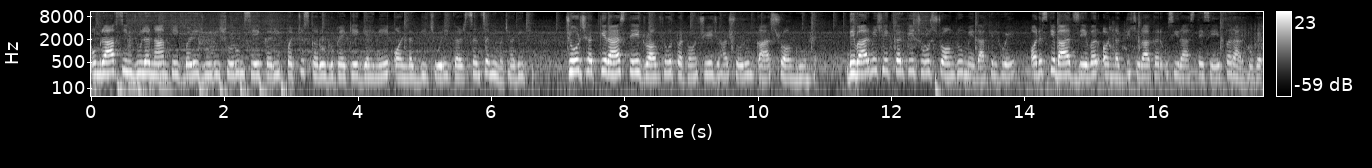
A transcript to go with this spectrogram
उमराव सिंह ज्वेलर नाम के एक बड़े ज्वेलरी शोरूम से करीब 25 करोड़ रुपए के गहने और नकदी चोरी कर सनसनी मचा दी थी। चोर छत के रास्ते ग्राउंड फ्लोर पर पहुँचे, जहाँ शोरूम का स्ट्रांग रूम है। दीवार में छेद करके चोर स्ट्रांग रूम में दाखिल हुए और इसके बाद जेवर और नकदी चुराकर उसी रास्ते से फरार हो गए।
